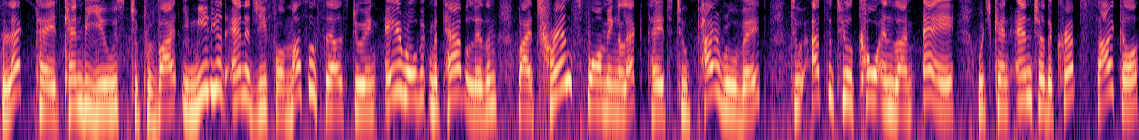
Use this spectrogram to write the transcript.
lactate can be used to provide immediate energy for muscle cells during aerobic metabolism by transforming lactate to pyruvate to acetyl coenzyme A, which can enter the Krebs cycle,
